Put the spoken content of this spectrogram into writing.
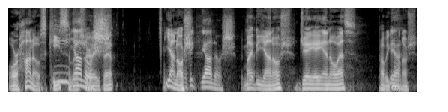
or Hanos Keese. I'm not sure how you Janosch. say it. I Janosch. think Janosch. It might be Janosch. J A N O S. Probably Yeah. Janosch.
